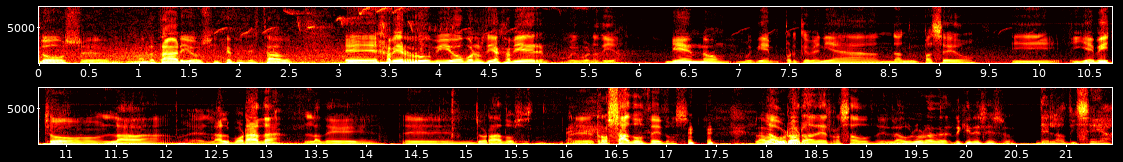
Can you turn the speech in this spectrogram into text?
los eh, mandatarios y jefes de Estado. Eh, Javier Rubio, buenos días Javier. Muy buenos días. Bien, ¿no? Muy bien, porque venía dando un paseo y, y he visto la, la alborada, la de eh, dorados, eh, rosados dedos. la, aurora de rosados dedos. ¿La aurora de, de quién es eso? De la Odisea.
